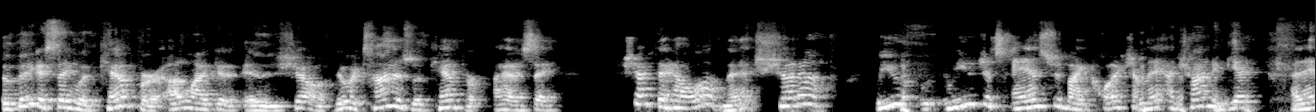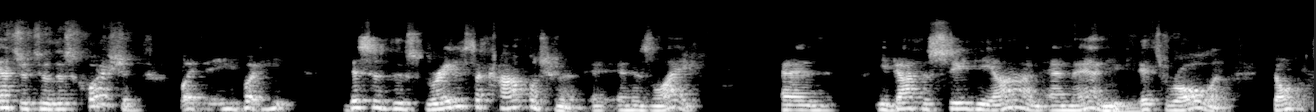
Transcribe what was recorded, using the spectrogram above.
the biggest thing with Kemper, unlike in, in the show, there were times with Kemper, I had to say, shut the hell up, man, shut up. Will you will you just answer my question? I'm, I'm trying to get an answer to this question, but he, but he this is his greatest accomplishment in, in his life, and you got the CD on, and man, mm-hmm. it's rolling. Don't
